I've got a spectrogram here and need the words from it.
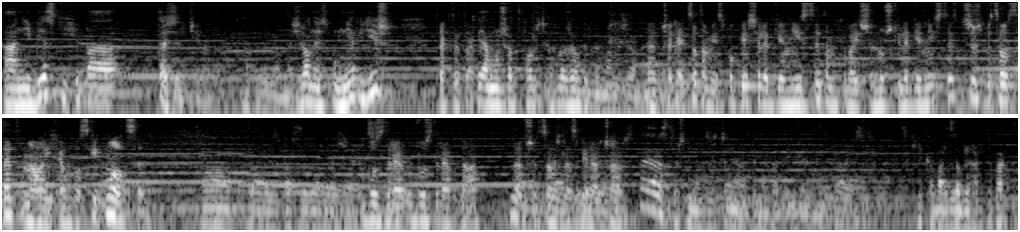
A niebieski chyba też jest u ciebie na dole, na to wygląda. Zielony jest u mnie, widzisz? Tak, tak, tak. To ja muszę otworzyć, a chyba, że obydwa mamy zielone. E, Czekaj, co tam jest? Po piersie legionisty, tam chyba jeszcze nóżki legionisty, czyżby cały set? No i hełm boskich mocy. To, to jest bardzo dobra rzecz. Wóz, dre, wóz drewna, zawsze coś dla bardzo zbieracza. dobra rzecz. Teraz to już nie ma znaczenia na tym etapie gry. no To jest, jest kilka bardzo dobrych artefaktów.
